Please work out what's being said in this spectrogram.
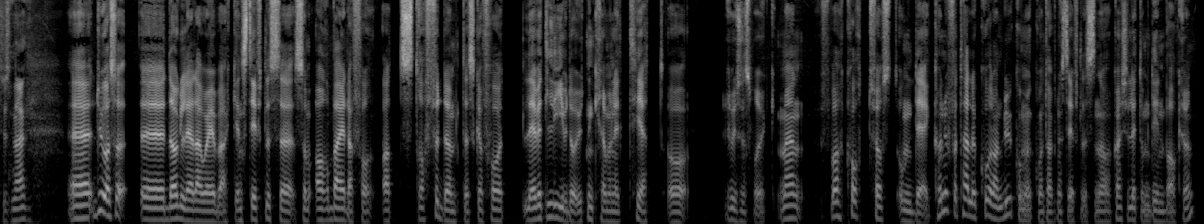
Tusen takk. Eh, Du er altså eh, daglig leder i Wayback, en stiftelse som arbeider for at straffedømte skal få leve et liv da uten kriminalitet og rusmisbruk. Men bare kort først om deg. Kan du fortelle hvordan du kom i kontakt med stiftelsen, og kanskje litt om din bakgrunn?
